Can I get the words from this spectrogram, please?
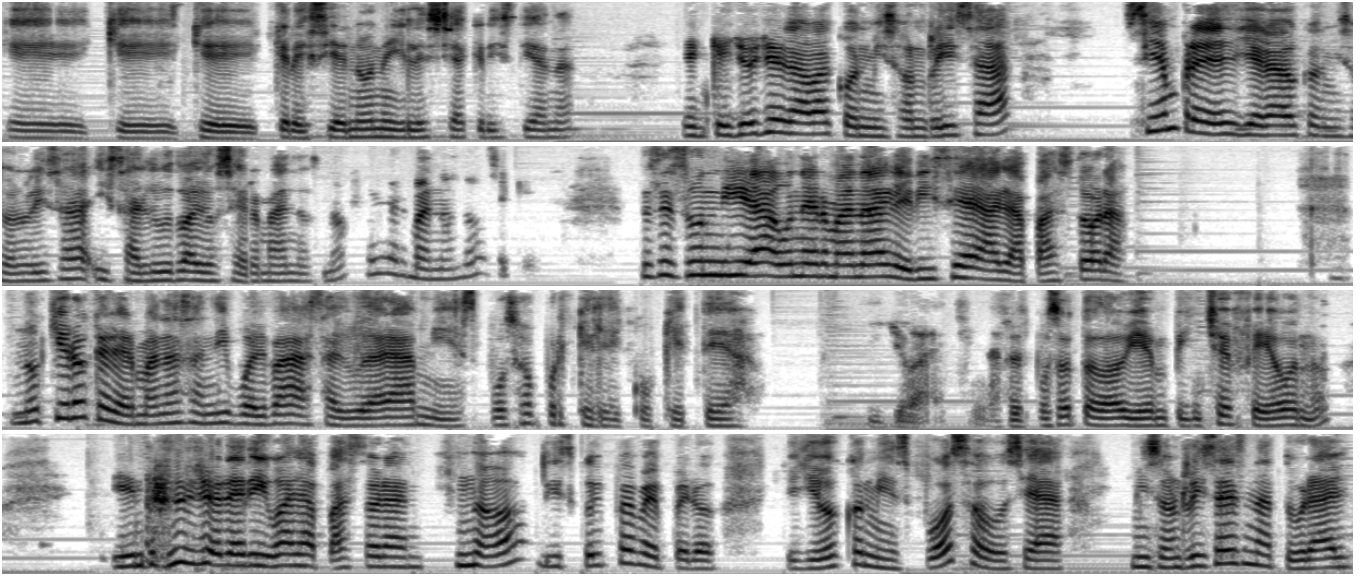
que, crecí en una iglesia cristiana, en que yo llegaba con mi sonrisa, siempre he llegado con mi sonrisa y saludo a los hermanos, ¿no? Oye, hermano, no sé qué. Entonces un día una hermana le dice a la pastora, no quiero que la hermana Sandy vuelva a saludar a mi esposo porque le coquetea. Y yo, a su esposo todo bien, pinche feo, ¿no? Y entonces yo le digo a la pastora, no, discúlpeme, pero yo llego con mi esposo, o sea, mi sonrisa es natural.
